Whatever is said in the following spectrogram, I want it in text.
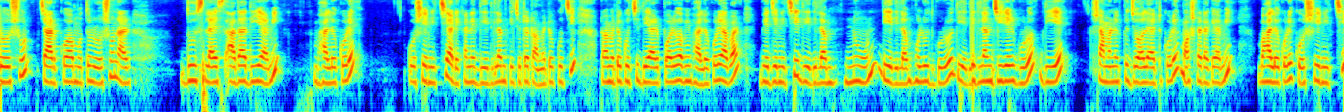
রসুন, চার কোয়া মতো রসুন। আর দু স্লাইস আদা দিয়ে আমি ভালো করে কষিয়ে নিচ্ছি। আর এখানে দিয়ে দিলাম কিছুটা টমেটো কুচি। টমেটো কুচি দেওয়ার পরেও আমি ভালো করে আবার ভেজে নিচ্ছি। দিয়ে দিলাম নুন, দিয়ে দিলাম হলুদ গুঁড়ো, দিয়ে দিয়ে দিলাম জিরের গুঁড়ো। দিয়ে সামান্য একটু জল অ্যাড করে মশলাটাকে আমি ভালো করে কষিয়ে নিচ্ছি।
